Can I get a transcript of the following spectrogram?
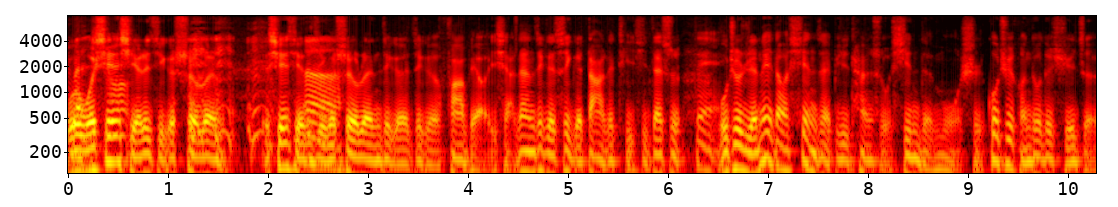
我我先写了几个社论，先写了几个社论，这个这个发表一下。但这个是一个大的体系，但是我觉得人类到现在必须探索新的模式。过去很多的学者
